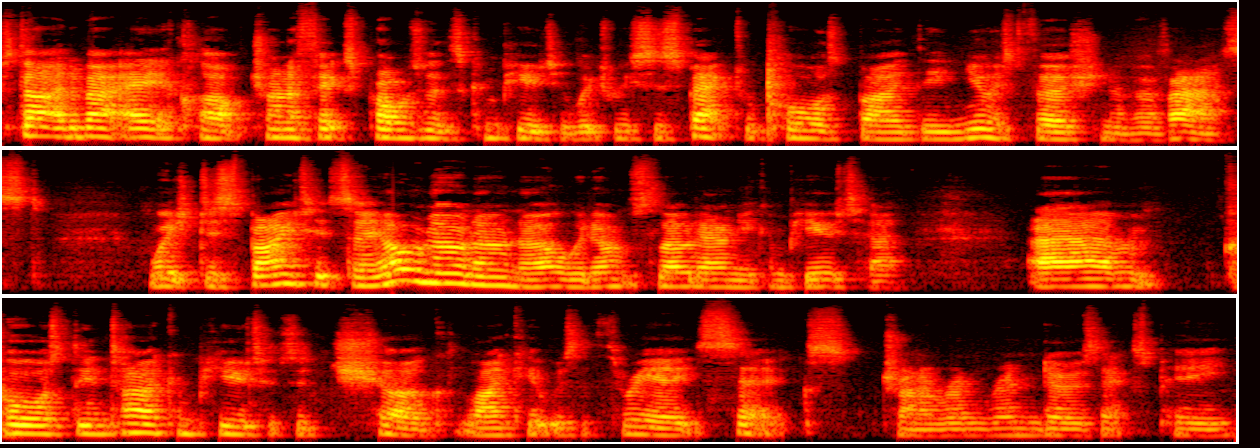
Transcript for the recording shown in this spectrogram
Started about 8 o'clock trying to fix problems with his computer, which we suspect were caused by the newest version of Avast, which despite it saying, oh no, no, no, we don't slow down your computer, um, caused the entire computer to chug like it was a 386 trying to run Windows XP.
